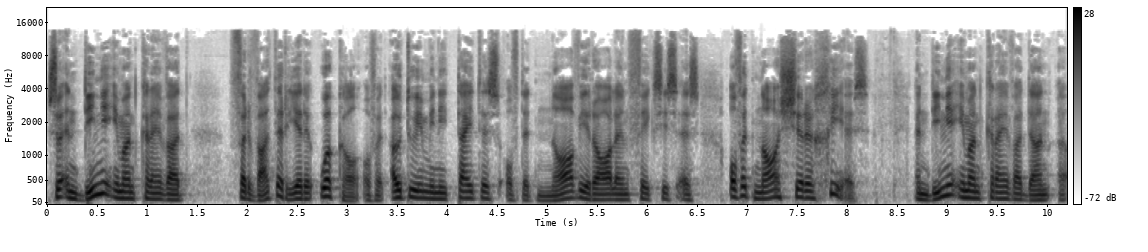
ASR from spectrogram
So indien jy iemand kry wat vir watter rede ook al of dit outoimmuniteit is of dit na virale infeksies is of dit na chirurgie is. Indien jy iemand kry wat dan 'n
